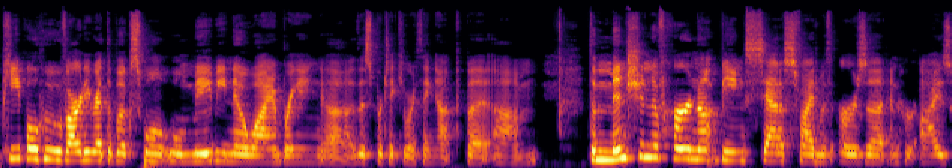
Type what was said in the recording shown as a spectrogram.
people who've already read the books will will maybe know why I'm bringing uh, this particular thing up, but um, the mention of her not being satisfied with Urza and her eyes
